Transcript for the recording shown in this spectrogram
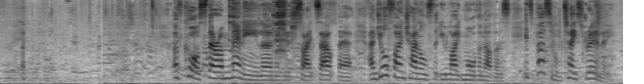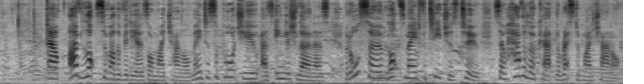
Of course, there are many Learn English sites out there, and you'll find channels that you like more than others. It's personal taste, really. Now, I've lots of other videos on my channel made to support you as English learners, but also lots made for teachers too, so have a look at the rest of my channel.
